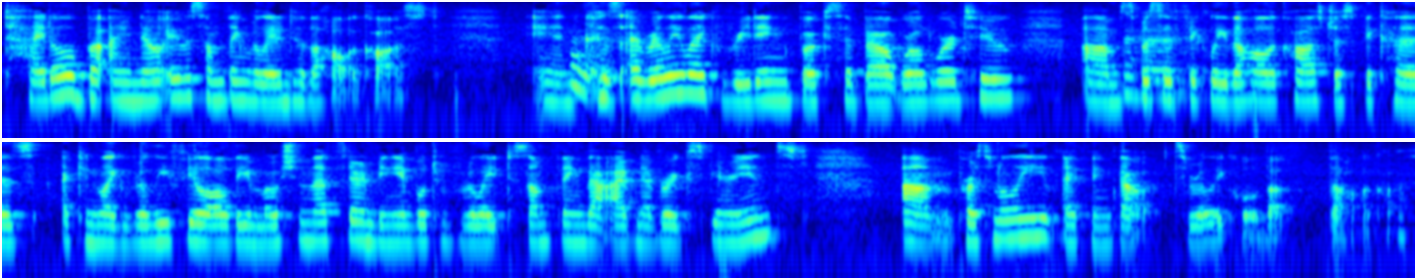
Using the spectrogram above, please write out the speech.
title, but I know it was something related to the Holocaust. And cuz I really like reading books about World War II um, mm-hmm. specifically the Holocaust, just because I can like really feel all the emotion that's there and being able to relate to something that I've never experienced. Um, personally, I think that's really cool about the Holocaust.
